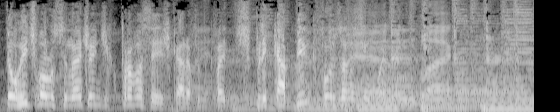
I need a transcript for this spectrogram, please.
Então o ritmo alucinante eu indico pra vocês, cara. O filme que vai explicar bem o que foi os anos 50.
